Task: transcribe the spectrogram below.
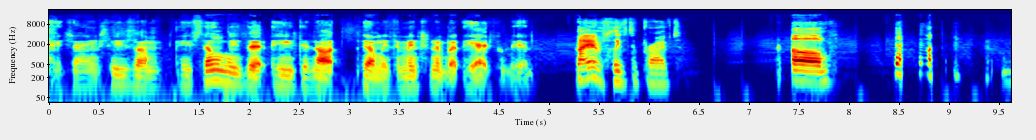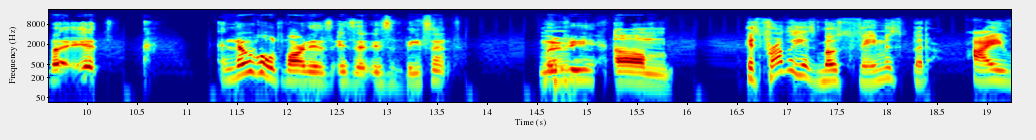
hey James, he's um he's telling me that he did not tell me to mention it, but he actually did. I am sleep deprived. Um, but it and No Holds Barred is is a is a decent movie. Um, It's probably his most famous, but I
